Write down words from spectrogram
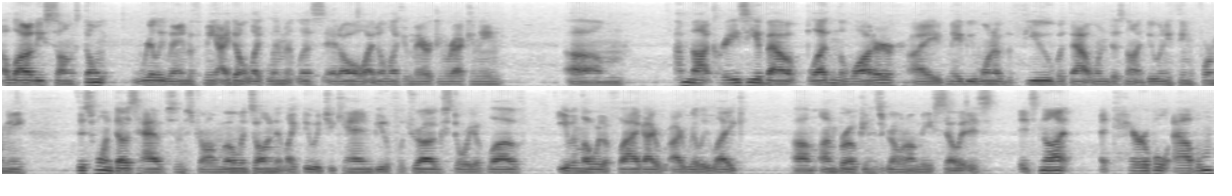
a lot of these songs don't really land with me. I don't like Limitless at all. I don't like American Reckoning. Um, I'm not crazy about Blood in the Water. I may be one of the few, but that one does not do anything for me. This one does have some strong moments on it, like Do What You Can, Beautiful Drug, Story of Love even Lower the Flag I, I really like. Um, Unbroken has grown on me, so it's it's not a terrible album.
